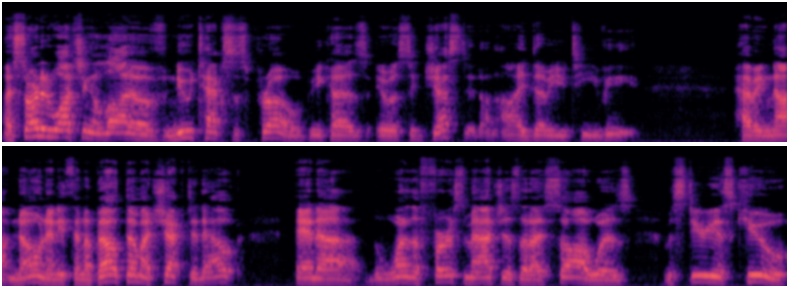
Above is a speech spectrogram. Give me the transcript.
I started watching a lot of New Texas Pro because it was suggested on IWTV. Having not known anything about them, I checked it out, and uh, one of the first matches that I saw was Mysterious Q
